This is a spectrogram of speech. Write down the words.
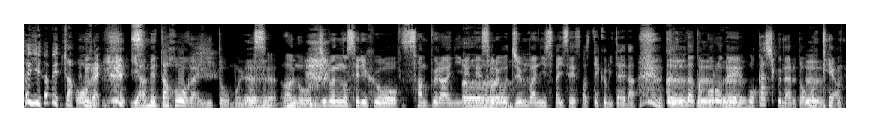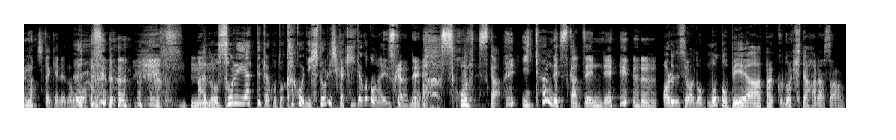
対やめた方がいい やめた方がいいと思います。うんあの、自分のセリフをサンプラーに入れて、うんそれを順番に再生させていくみたいな、組んだところでおかしくなると思ってやめましたけれども。うんあの、それやってたこと過去に一人しか聞いたことないですからね。そうですか。いたんですか前例。うんあれですよ、あの、元ベアアタックの北原さん。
